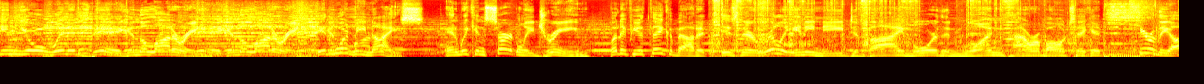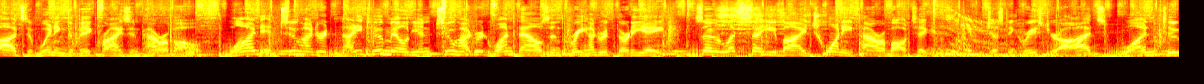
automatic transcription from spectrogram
thinking you'll win it big in the lottery. Big in the lottery. It would be nice, and we can certainly dream, but if you think about it, is there really any need to buy more than one Powerball ticket? Here are the odds of winning the big prize in Powerball 1 in 292,201,338. So let's say you buy 20 Powerball tickets. You just increased your odds 1 to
